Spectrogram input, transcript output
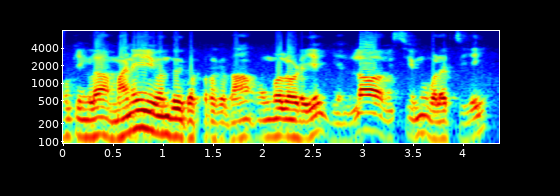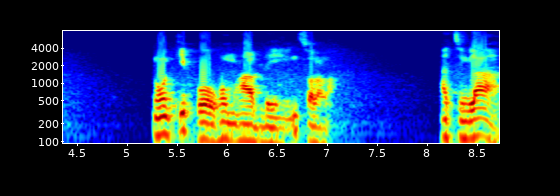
ஓகேங்களா? மனைவி வந்ததுக்கு பிறகு தான் உங்களுடைய எல்லா விஷயமும் வளர்ச்சியை நோக்கி போகும் அப்படின்னு சொல்லலாம். ஆச்சுங்களா?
